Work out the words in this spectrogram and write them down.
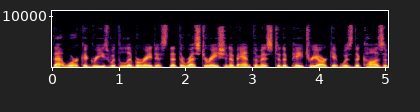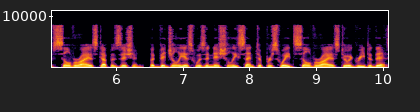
That work agrees with Liberatus that the restoration of Anthimus to the Patriarchate was the cause of Silverius' deposition, but Vigilius was initially sent to persuade Silverius to agree to this,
